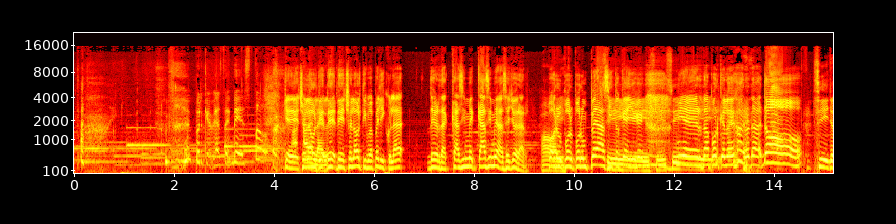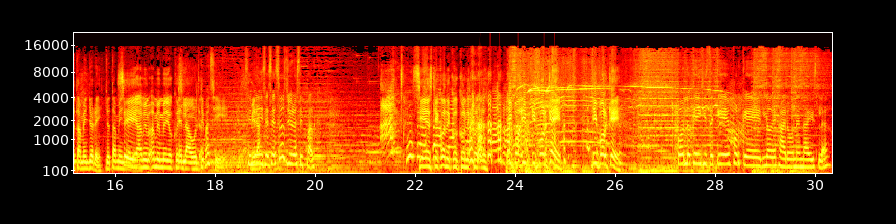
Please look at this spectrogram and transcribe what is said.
¿Por qué me hacen esto? Que de hecho, Ah, la, de, de hecho la última película, de verdad, casi me, casi me hace llorar. Ay. Por un, por, por un pedacito Sí, que llegué. sí, sí. Mierda, ¿por qué lo dejaron? a- ¡No! Sí, yo también lloré. Yo también Sí, lloré. a mí, a mí me dio cosita. En la última, sí. Si Mira, me dices eso, es Jurassic Park. Sí, es que con... con, con- con- ¿Y, por, y- y por qué? ¿Y por qué? Por lo que dijiste que porque lo dejaron en la isla.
